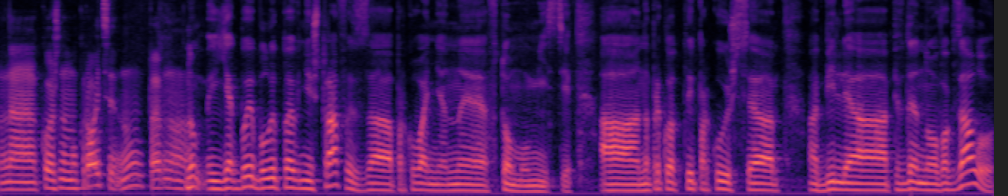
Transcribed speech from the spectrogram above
на кожному кроці, ну, певно. Ну, якби були певні штрафи за паркування не в тому місці. А, наприклад, ти паркуєшся біля південного вокзалу,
